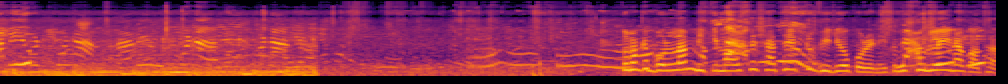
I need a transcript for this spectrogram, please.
আমি উঠবো না। তোমাকে বললাম মিকি মাউসের সাথে একটু ভিডিও করে নি। তুমি শুনলেই না কথা।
